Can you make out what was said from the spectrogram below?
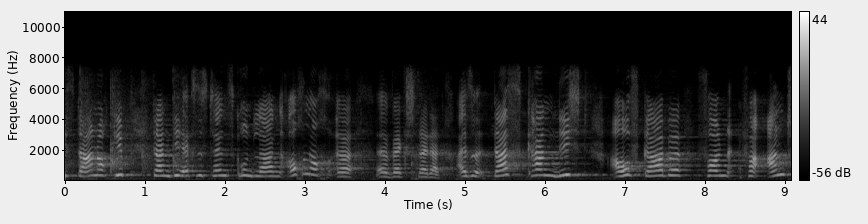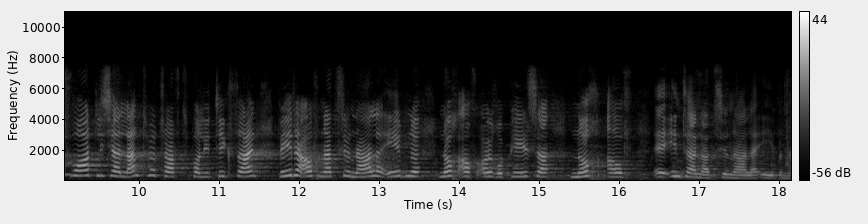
es da noch gibt, dann die Existenzgrundlagen auch noch äh, wegschreddert. Also, das kann nicht Aufgabe von verantwortlicher Landwirtschaftspolitik sein, weder auf nationaler Ebene noch auf europäischer noch auf internationaler Ebene.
